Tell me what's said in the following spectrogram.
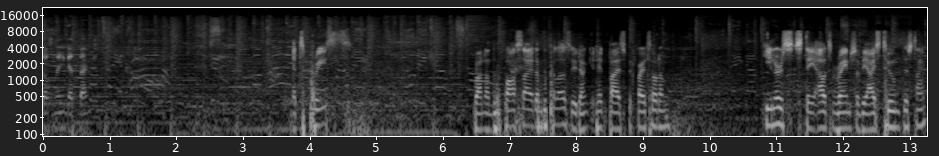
Jocelyn, get back. It's priests. Run on the far side of the pillar so you don't get hit by a Spitfire totem. Healers, stay out of range of the ice tomb this time.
